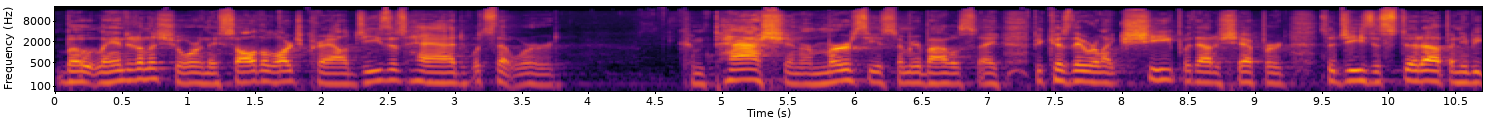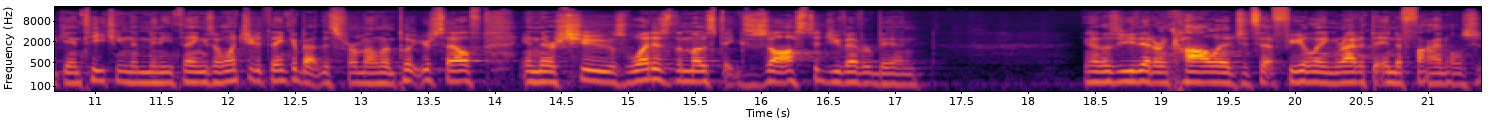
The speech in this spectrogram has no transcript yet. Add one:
boat landed on the shore and they saw the large crowd, Jesus had, what's that word? compassion or mercy, as some of your Bibles say, because they were like sheep without a shepherd. So Jesus stood up and he began teaching them many things. I want you to think about this for a moment. Put yourself in their shoes. What is the most exhausted you've ever been? You know, those of you that are in college, it's that feeling right at the end of finals,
